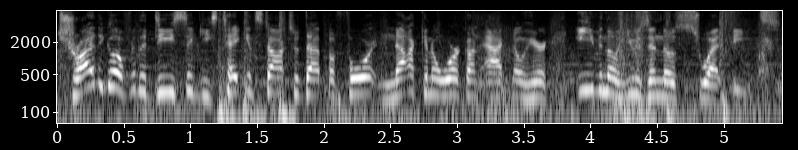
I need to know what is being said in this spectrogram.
Tried to go for the D-Sig. He's taken stocks with that before. Not going to work on Acno here, even though he was in those sweat beats.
